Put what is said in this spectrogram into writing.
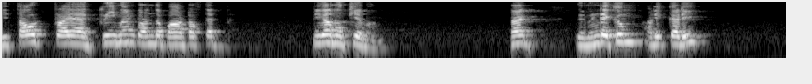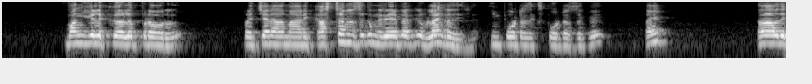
without prior agreement on the part of மிக முக்கியமான ரைட் இது இன்றைக்கும் அடிக்கடி வங்கிகளுக்கு எழுப்புற ஒரு பிரச்சனை அது மாதிரி கஸ்டமர்ஸுக்கும் நிறைய பேருக்கு விளங்குறது இல்லை. இம்போர்ட்டர்ஸ் எக்ஸ்போர்ட்டர்ஸுக்கு ரைட் அதாவது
